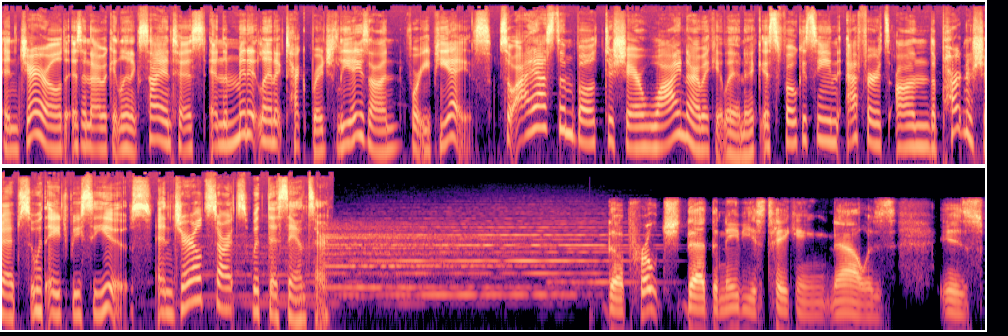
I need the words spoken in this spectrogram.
and Gerald is a NIWC Atlantic scientist and the Mid Atlantic Tech Bridge liaison for EPAs. So, I asked them both to share why NIWC Atlantic is focusing efforts on the partnership with HBCUs? And Gerald starts with this answer. The approach that the Navy is taking now is is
